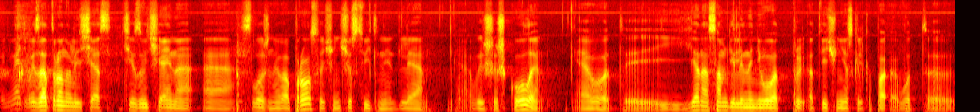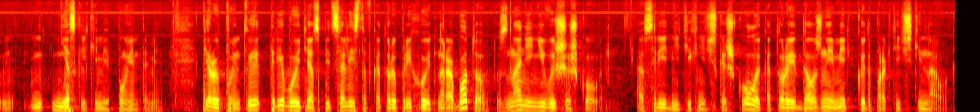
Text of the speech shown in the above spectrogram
понимаете, вы затронули сейчас чрезвычайно э, сложный вопрос, очень чувствительный для э, высшей школы. Вот. Я на самом деле на него отвечу несколько, вот, несколькими поинтами. Первый поинт. Вы требуете от специалистов, которые приходят на работу, знаний не высшей школы, средней технической школы, которые должны иметь какой-то практический навык.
